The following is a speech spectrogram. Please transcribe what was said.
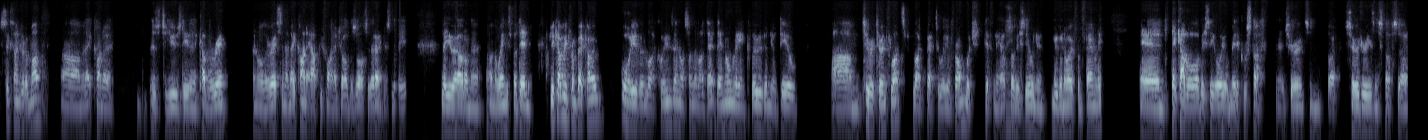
Six hundred a month, um, and that kind of is to use to either cover rent and all the rest, and then they kind of help you find a job as well, so they don't just lay lay you out on the on the wings. But then if you're coming from back home, or even like Queensland or something like that, they normally include in your deal um, two return flights, like back to where you're from, which definitely helps, obviously, when you're moving away from family. And they cover obviously all your medical stuff and insurance and like surgeries and stuff. So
